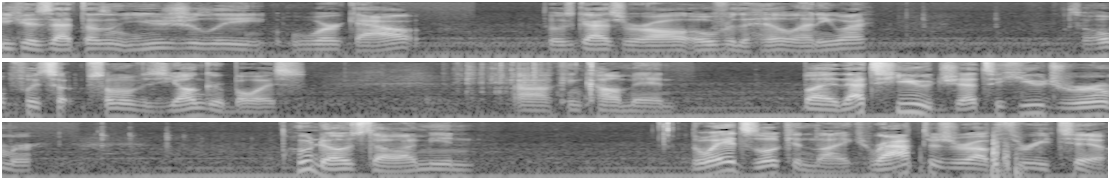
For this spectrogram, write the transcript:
because that doesn't usually work out. Those guys are all over the hill anyway. So hopefully some of his younger boys uh, can come in. But that's huge. That's a huge rumor. Who knows though? I mean, the way it's looking like, Raptors are up 3 2.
